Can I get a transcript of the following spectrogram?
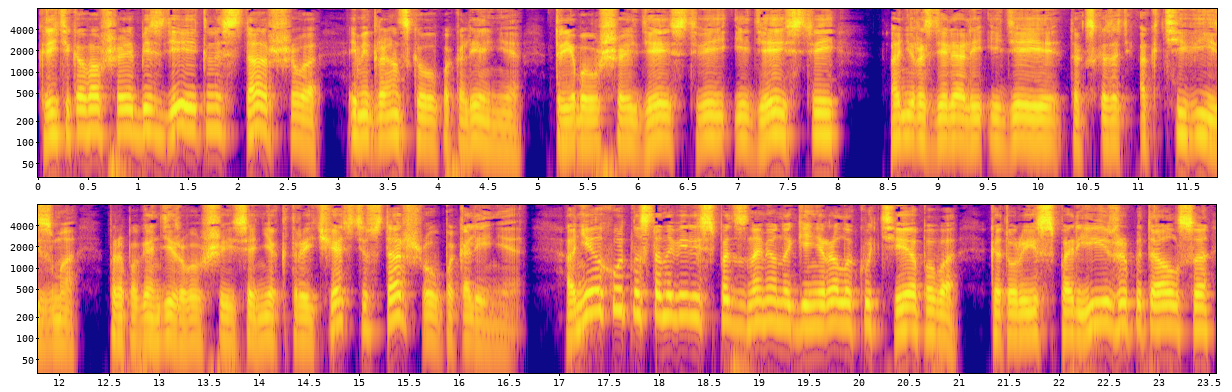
критиковавшая бездеятельность старшего эмигрантского поколения, требовавшая действий и действий, они разделяли идеи, так сказать, активизма, пропагандировавшиеся некоторой частью старшего поколения. Они охотно становились под знамена генерала Кутепова, который из Парижа пытался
